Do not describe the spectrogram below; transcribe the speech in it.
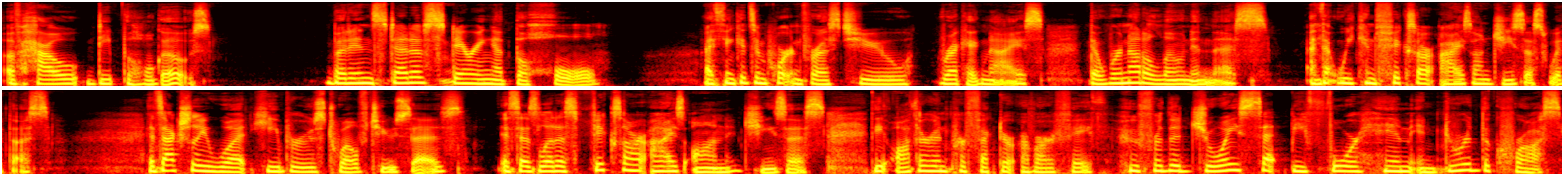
of how deep the hole goes. But instead of staring at the hole, I think it's important for us to recognize that we're not alone in this and that we can fix our eyes on Jesus with us. It's actually what Hebrews 12:2 says. It says, Let us fix our eyes on Jesus, the author and perfecter of our faith, who for the joy set before him endured the cross,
